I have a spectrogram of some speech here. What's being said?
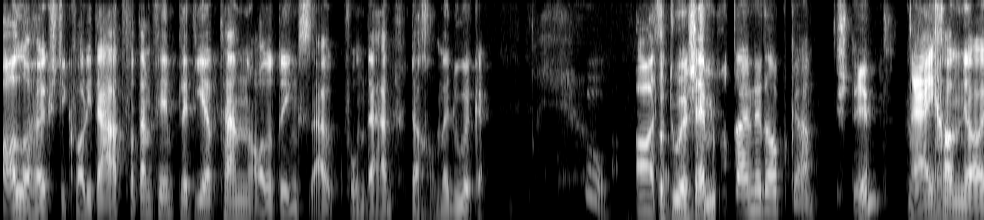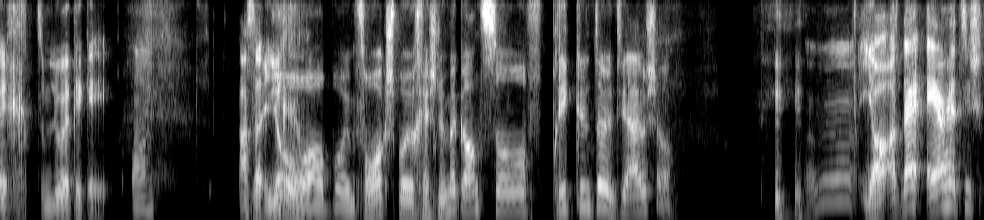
allerhöchste Qualität von dem Film plädiert haben, allerdings auch gefunden haben, da kann man schauen. Oh, Also, Du hast dem- die Urteile nicht abgegeben. stimmt. ja, ich kann ja euch zum Schauen geben. Und also ja, ich, aber im Vorgespräch hast du nicht mehr ganz so prickelnd tönt wie auch schon. Mm, Ja, also, nein, Airheads ist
